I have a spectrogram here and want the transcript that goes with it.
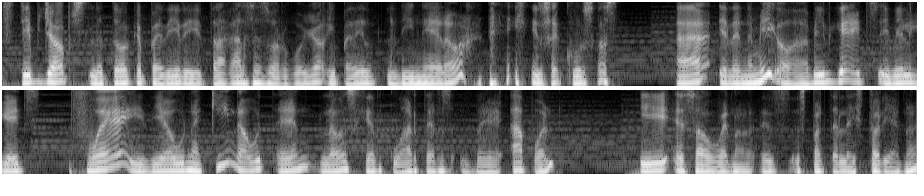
Steve Jobs le tuvo que pedir y tragarse su orgullo y pedir dinero y recursos a el enemigo, a Bill Gates, y Bill Gates fue y dio una keynote en los headquarters de Apple. Y eso, bueno, es, parte de la historia, ¿no?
